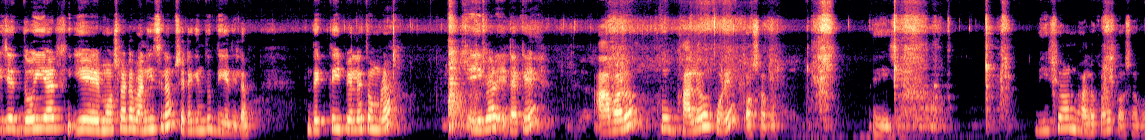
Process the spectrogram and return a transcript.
এই যে দই আর ইয়ে মশলাটা বানিয়েছিলাম, সেটা কিন্তু দিয়ে দিলাম। দেখতেই পেলে তোমরা। এইবার এটাকে আবারও খুব ভালো করে কষাবো। এই যে, ভীষণ ভালো করে কষাবো।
